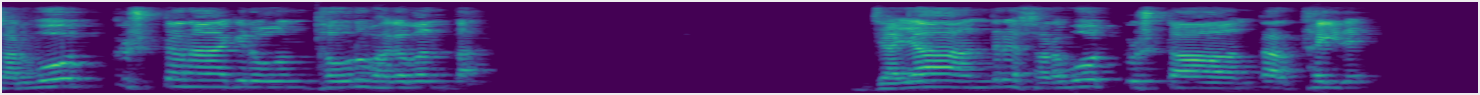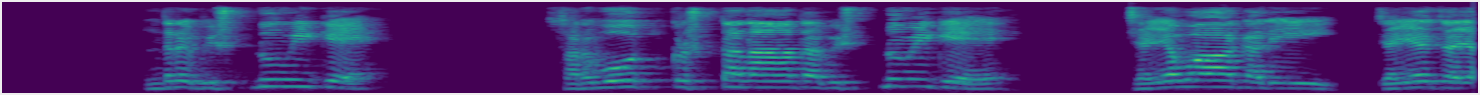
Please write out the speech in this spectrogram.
ಸರ್ವೋತ್ಕೃಷ್ಟನಾಗಿರುವಂಥವನು ಭಗವಂತ. ಜಯ ಅಂದ್ರೆ ಸರ್ವೋತ್ಕೃಷ್ಟ ಅಂತ ಅರ್ಥ ಇದೆ. ಅಂದ್ರೆ ವಿಷ್ಣುವಿಗೆ, ಸರ್ವೋತ್ಕೃಷ್ಟನಾದ ವಿಷ್ಣುವಿಗೆ ಜಯವಾಗಲಿ. ಜಯ ಜಯ.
